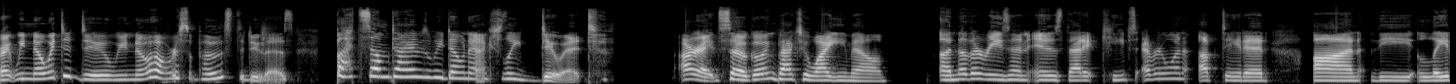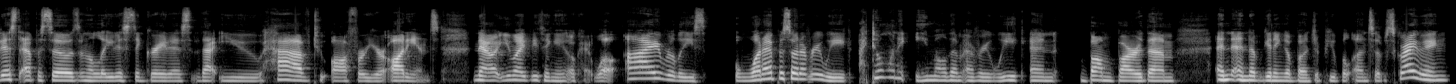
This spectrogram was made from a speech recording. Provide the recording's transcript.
right? We know what to do. We know how we're supposed to do this, but sometimes we don't actually do it. All right. So going back to why email, another reason is that it keeps everyone updated on the latest episodes and the latest and greatest that you have to offer your audience. Now, you might be thinking, okay, well, I release one episode every week. I don't want to email them every week and bombard them and end up getting a bunch of people unsubscribing.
